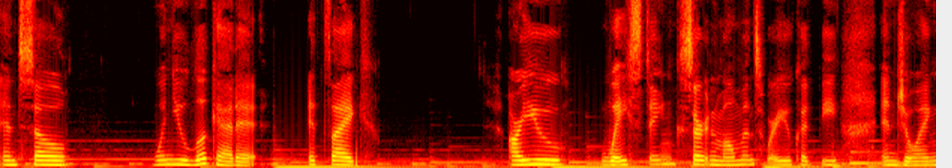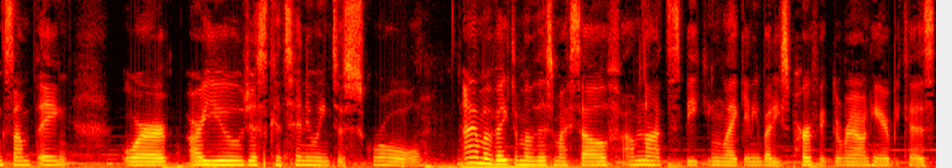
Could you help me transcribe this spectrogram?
And so when you look at it, it's like, are you wasting certain moments where you could be enjoying something? Or are you just continuing to scroll? I am a victim of this myself. I'm not speaking like anybody's perfect around here because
